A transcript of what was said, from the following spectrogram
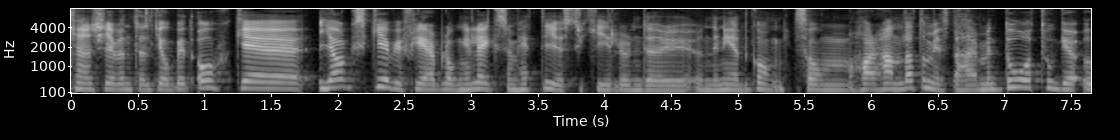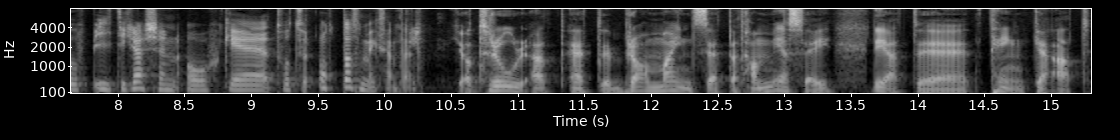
kanske eventuellt jobbigt. Och eh, jag skrev ju flera blogginlägg som hette just Rekyl under under, under nedgång som har handlat om just det här. Men då tog jag upp IT-kraschen och eh, 2008 som exempel. Jag tror att ett bra mindset att ha med sig, det är att eh, tänka att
